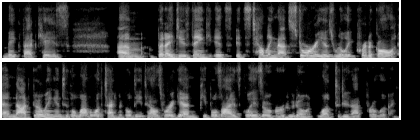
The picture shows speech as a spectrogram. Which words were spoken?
make that case. Um, but I do think it's it's telling that story is really critical and not going into the level of technical details where again people's eyes glaze over who don't love to do that for a living.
